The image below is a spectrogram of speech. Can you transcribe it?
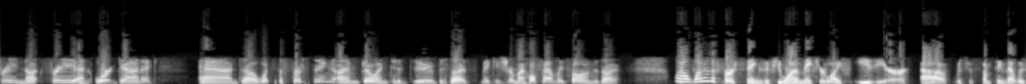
free, nut free, and organic. And uh, what's the first thing I'm going to do besides making sure my whole family's following the diet? Well, one of the first things, if you want to make your life easier, uh, which is something that was,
